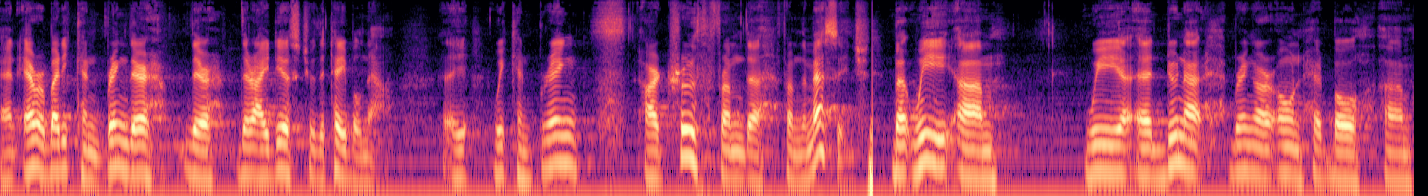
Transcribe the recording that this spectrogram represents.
and everybody can bring their, their, their ideas to the table now. Uh, we can bring our truth from the, from the message, but we, um, we uh, do not bring our own head bowl um,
